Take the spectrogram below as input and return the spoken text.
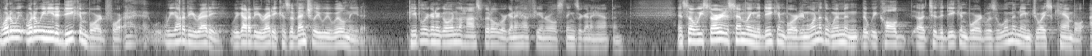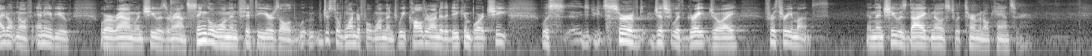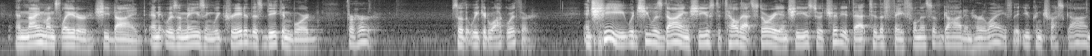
what, do we, what do we need a deacon board for? We got to be ready. We got to be ready because eventually we will need it. People are going to go into the hospital. We're going to have funerals. Things are going to happen. And so we started assembling the deacon board, and one of the women that we called uh, to the deacon board was a woman named Joyce Campbell. I don't know if any of you were around when she was around. Single woman, 50 years old, just a wonderful woman. We called her onto the deacon board. She was served just with great joy for three months. And then she was diagnosed with terminal cancer. And nine months later, she died. And it was amazing. We created this deacon board for her so that we could walk with her. And she, when she was dying, she used to tell that story and she used to attribute that to the faithfulness of God in her life, that you can trust God.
